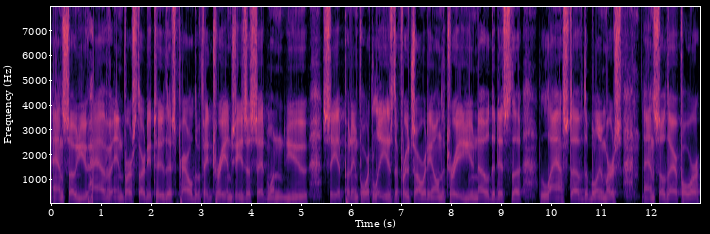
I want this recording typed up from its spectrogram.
And so you have in verse 32 this parable of the fig tree, and Jesus said, when you see it putting forth leaves, the fruit's already on the tree, you know that it's the last of the bloomers, and so therefore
